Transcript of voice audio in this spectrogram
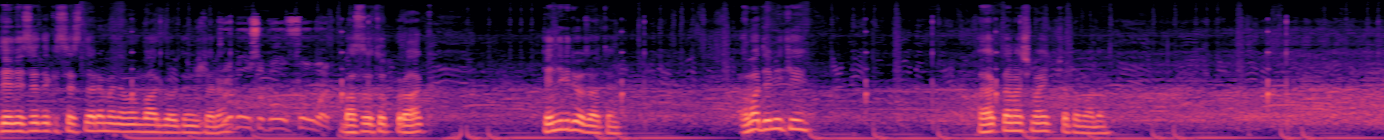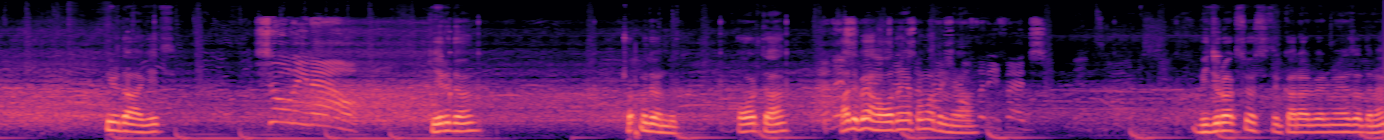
DLS'deki sesler hemen hemen var gördüğünüz üzere. Basılı tut bırak. Kendi gidiyor zaten. Ama demin ki ayaktan açmayı hiç yapamadı. Bir daha git. Geri dön. Çok mu döndük? Orta. Hadi be, havadan yapamadım ya. Bir duraksıyor sizin karar vermeniz adına.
